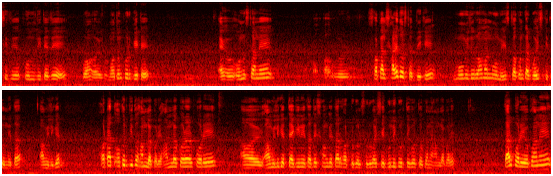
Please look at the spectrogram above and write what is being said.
স্মৃতিতে ফুল দিতে যেয়ে মদনপুর গেটে অনুষ্ঠানে সকাল সাড়ে দশটার দিকে মমিজুর রহমান মমিজ, তখনকার বহিষ্কৃত নেতা আওয়ামী লীগের, হঠাৎ অতর্কিত হামলা করে। হামলা করার পরে আওয়ামী লীগের ত্যাগী নেতাদের সঙ্গে তার হট্টগোল শুরু হয়, সে গুলি করতে করতে ওখানে হামলা করে। তারপরে ওখানে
